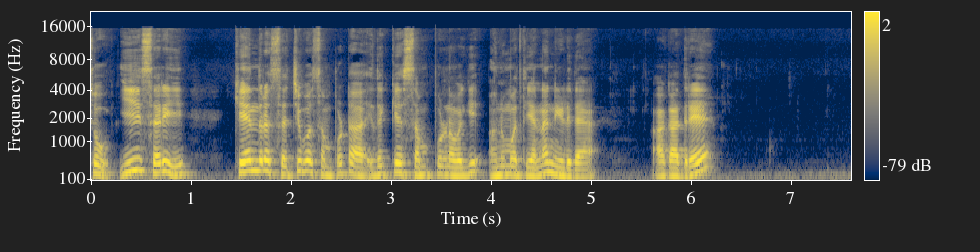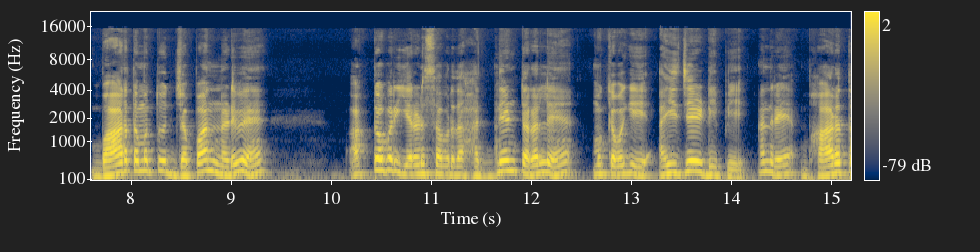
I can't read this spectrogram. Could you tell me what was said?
ಸೊ ಈ ಸರಿ ಕೇಂದ್ರ ಸಚಿವ ಸಂಪುಟ ಇದಕ್ಕೆ ಸಂಪೂರ್ಣವಾಗಿ ಅನುಮತಿಯನ್ನು ನೀಡಿದೆ. ಹಾಗಾದರೆ ಭಾರತ ಮತ್ತು ಜಪಾನ್ ನಡುವೆ ಅಕ್ಟೋಬರ್ ಎರಡು ಸಾವಿರದ ಹದಿನೆಂಟರಲ್ಲೇ ಮುಖ್ಯವಾಗಿ ಐ ಜೆ ಡಿ ಪಿ ಅಂದರೆ ಭಾರತ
